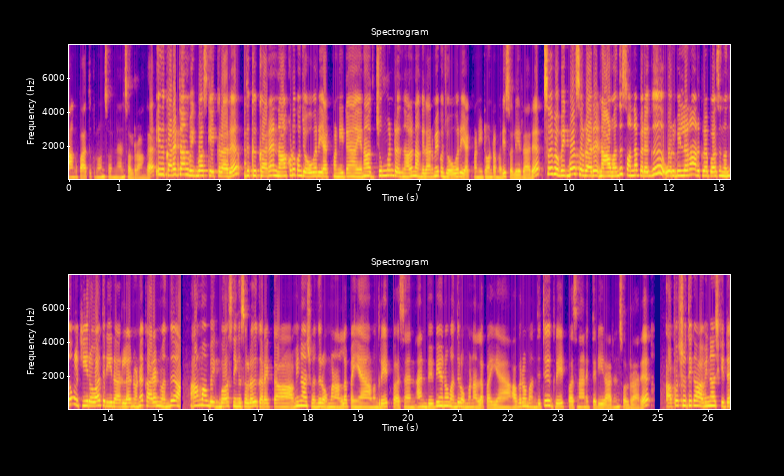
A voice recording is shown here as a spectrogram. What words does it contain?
நாங்க பாத்துக்கிறோம்னு சொன்னேன்னு சொல்றாங்க. இது கரெக்டான பிக் பாஸ் கேக்குறாரு. அதுக்கு கரண் நான் கூட கொஞ்சம் ஓவர் ரியாக்ட் பண்ணிட்டேன். ஏன்னா அது சும்மன்றதுனால நாங்க எல்லாருமே கொஞ்சம் ஓவர் ரியாக்ட் பண்ணிட்டோன்ற மாதிரி சொல்லிடுறாரு. சோ இப்போ பிக் பாஸ் சொல்றாரு நான் வந்து சொன்ன பிறகு ஒரு வில்லனா இருக்கிற பர்சன் வந்து உங்களுக்கு ஹீரோவா தெரியுறாருலன்னு கரண் வந்து ஆமா பிக் பாஸ் நீங்க சொல்றது கரெக்டா அவினாஷ் வந்து ரொம்ப நல்ல பையன். அவன் கிரேட் பர்சன் அண்ட் விவியனும் வந்து ரொம்ப நல்ல பையன். அவரும் வந்துட்டு கிரேட் பர்சனா எனக்கு தெரியறாருன்னு சொல்கிறாரு அப்போ ஸ்ருதிகா அவினாஷ் கிட்ட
